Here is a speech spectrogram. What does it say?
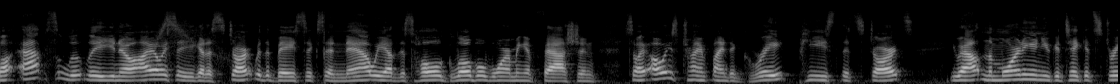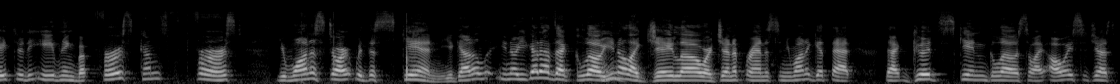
Well, absolutely. You know, I always say you got to start with the basics, and now we have this whole global warming of fashion. So I always try and find a great piece that starts you out in the morning and you can take it straight through the evening. But first comes first, you want to start with the skin. You got to, you know, you got to have that glow. You know, mm. like J Lo or Jennifer Aniston. You want to get that that good skin glow. So I always suggest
